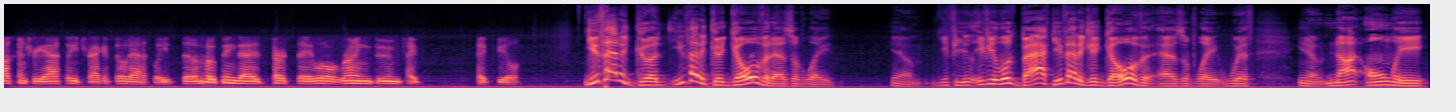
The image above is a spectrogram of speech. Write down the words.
cross country athlete, track and field athlete. So I'm hoping that it starts a little running boom type type feel. You've had a good you've had a good go of it as of late. You know, if you if you look back, you've had a good go of it as of late with, you know, not only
